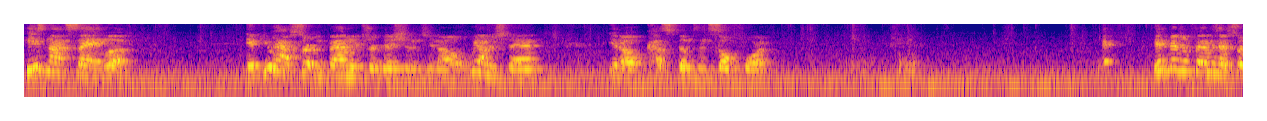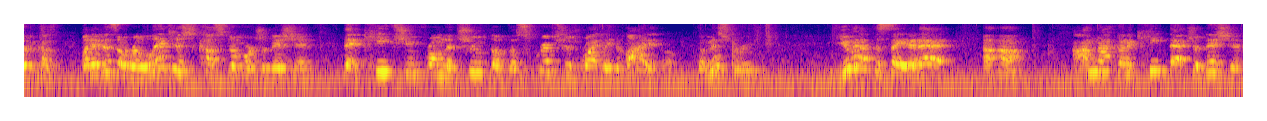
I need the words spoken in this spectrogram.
he's not saying, look, if you have certain family traditions, you know, we understand, you know, customs and so forth. Individual families have certain customs, but if it's a religious custom or tradition that keeps you from the truth of the scriptures rightly divided, the mystery, you have to say to that, uh-uh, I'm not going to keep that tradition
